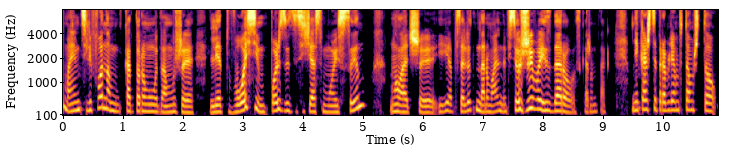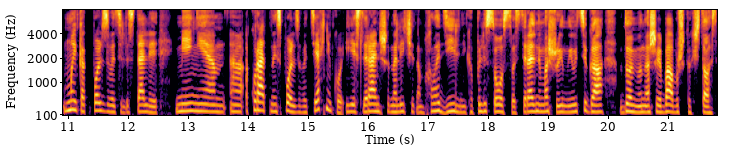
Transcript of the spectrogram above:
Моим телефоном, которому там уже лет 8, пользуется сейчас мой сын младший, и абсолютно нормально. Все живо и здорово, скажем так. Мне кажется, проблема в том, что мы, как пользователи, стали менее э, аккуратно использовать технику, и если раньше наличие там холодильника, пылесоса, стиральной машины и утюга в доме у нашей бабушки считалось,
